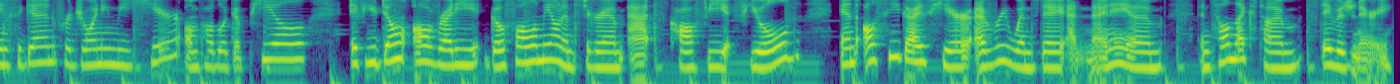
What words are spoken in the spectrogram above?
Thanks again for joining me here on Public Appeal. If you don't already, go follow me on Instagram at Coffee Fueled, and I'll see you guys here every Wednesday at 9 a.m. Until next time, stay visionary.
